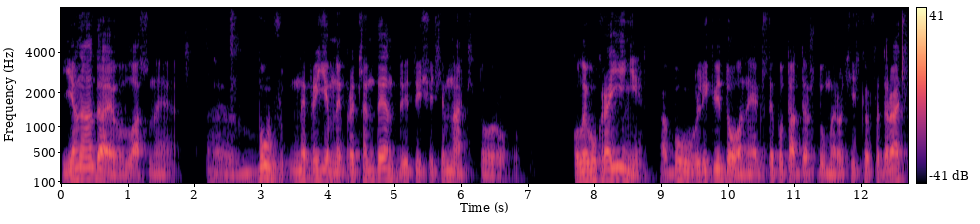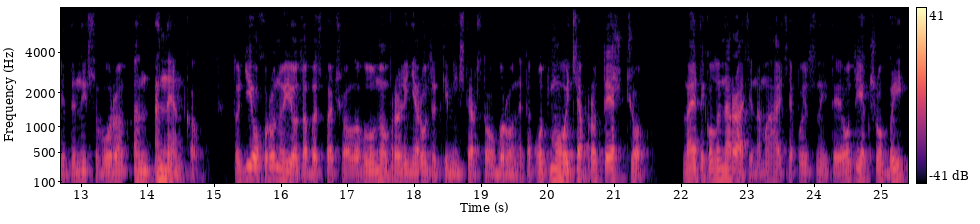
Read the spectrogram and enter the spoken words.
Я нагадаю, власне, е, був неприємний прецедент 2017 року, коли в Україні був ліквідований екс-депутат Держдуми Російської Федерації Денис Вороненков. Тоді охорону його забезпечувало головне управління розвідки Міністерства оборони. Так от мовиться про те, що знаєте, коли наразі намагаються пояснити, от якщо би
